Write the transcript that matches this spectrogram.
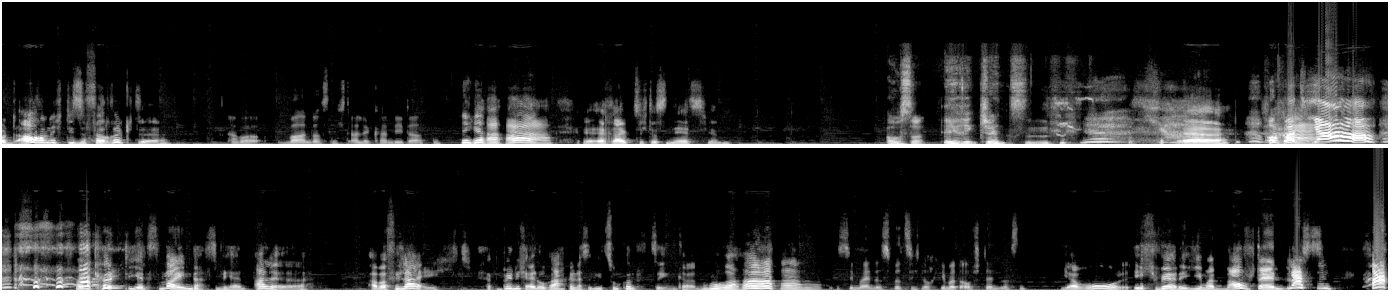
Und auch nicht diese Verrückte. Aber waren das nicht alle Kandidaten? Ja, er, reibt sich das Näschen. Außer Erik Jensen. Äh, Oh Gott, ja! man könnte jetzt meinen, das wären alle. Aber vielleicht bin ich ein Orakel, das in die Zukunft sehen kann. Sie meinen, es wird sich noch jemand aufstellen lassen? Jawohl, ich werde jemanden aufstellen lassen. Ha!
